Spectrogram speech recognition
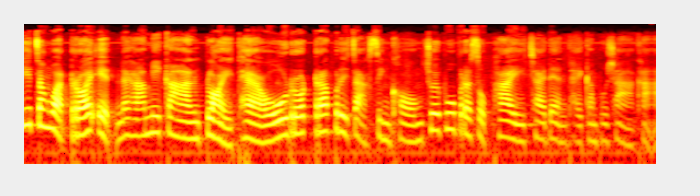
ที่จังหวัดร้อยเอ็ดนะคะมีการปล่อยแถวรถรับบริจาคสิ่งของช่วยผู้ประสบภัยชายแดนไทยกัมพูชาค่ะ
